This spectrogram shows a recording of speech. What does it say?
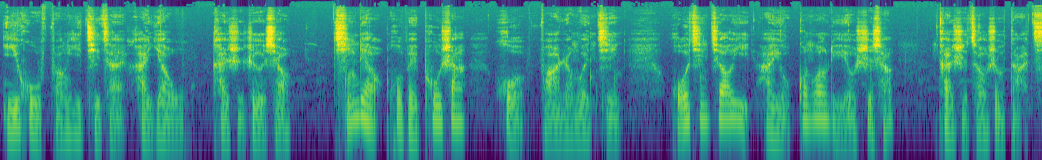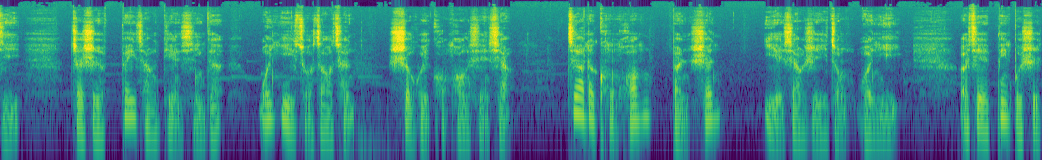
医护防疫器材和药物开始热销，禽鸟或被扑杀，或乏人问津，活禽交易还有观光旅游市场开始遭受打击。这是非常典型的瘟疫所造成社会恐慌现象。这样的恐慌本身也像是一种瘟疫。而且并不是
